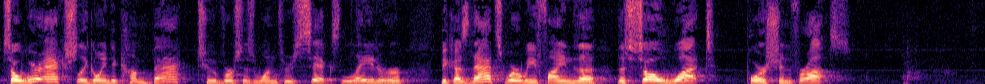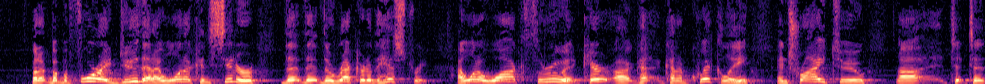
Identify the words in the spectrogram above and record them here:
So we're actually going to come back to verses 1 through 6 later because that's where we find the, the so what portion for us. But, but before I do that, I want to consider the, the, the record of the history. I want to walk through it uh, kind of quickly and try to, uh, to, to,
